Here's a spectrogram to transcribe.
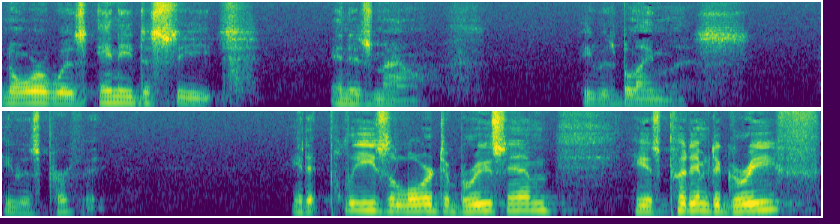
nor was any deceit in his mouth. He was blameless, he was perfect. Yet it pleased the Lord to bruise him. He has put him to grief.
